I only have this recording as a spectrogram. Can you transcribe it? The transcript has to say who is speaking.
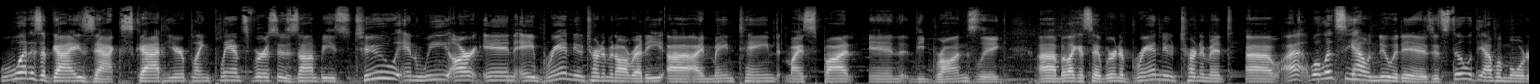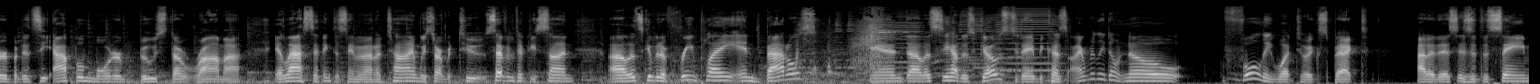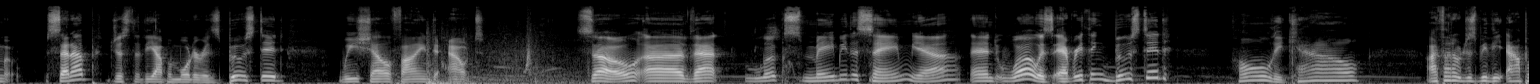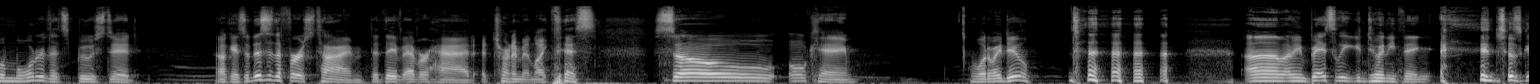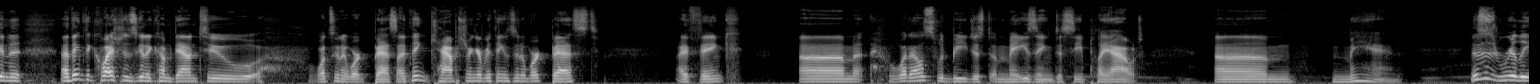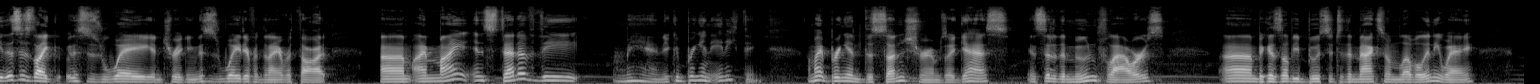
Speaker 1: What is up guys, Zack Scott here playing Plants vs. Zombies 2 and we are in a brand new tournament already. Uh, I maintained my spot in the Bronze League, uh, but like I said, we're in a brand new tournament. Uh, I, well, let's see how new it is. It's still with the Apple Mortar, but it's the Apple Mortar Boosterama. It lasts, I think, the same amount of time. We start with two, 750 Sun. Uh, let's give it a free play in Battlez, and uh, let's see how this goes today because I really don't know fully what to expect out of this. Is it the same setup, just that the Apple Mortar is boosted? We shall find out. So, uh, that looks maybe the same, yeah. And, whoa, is everything boosted? Holy cow. I thought it would just be the Apple Mortar that's boosted. Okay, so this is the first time that they've ever had a tournament like this. So, okay. What do I do? Um, I mean, basically, you can do anything. it's just gonna. I think the question is gonna come down to what's gonna work best. I think capturing everything is gonna work best. I think. Um, what else would be just amazing to see play out? Um, man, this is really. This is like. This is way intriguing. This is way different than I ever thought. Um, I might instead of the man, you can bring in anything. I might bring in the sun shrooms, I guess, instead of the moonflowers um, because they'll be boosted to the maximum level anyway.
